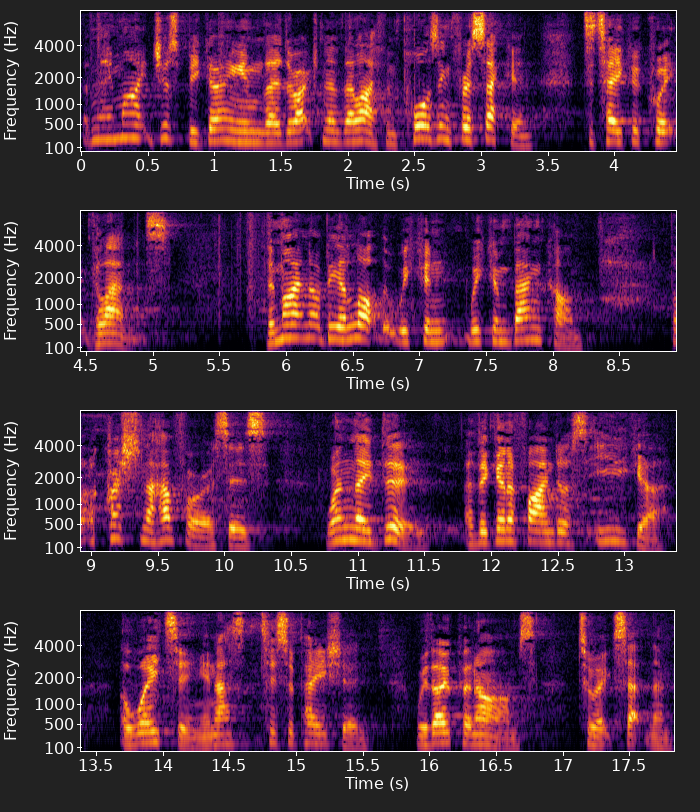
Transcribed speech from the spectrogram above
And they might just be going in the direction of their life and pausing for a second to take a quick glance. There might not be a lot that we can, we can bank on. But a question I have for us is when they do, are they going to find us eager, awaiting in anticipation, with open arms to accept them?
